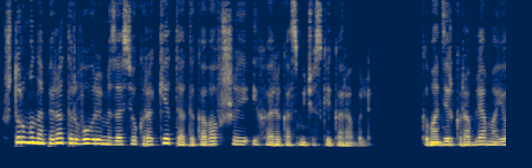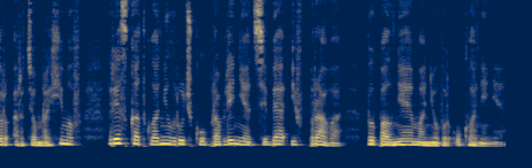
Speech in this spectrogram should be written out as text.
Штурман-оператор вовремя засек ракеты, атаковавшие их аэрокосмический корабль. Командир корабля майор Артем Рахимов резко отклонил ручку управления от себя и вправо, выполняя маневр уклонения.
